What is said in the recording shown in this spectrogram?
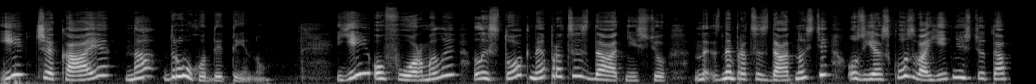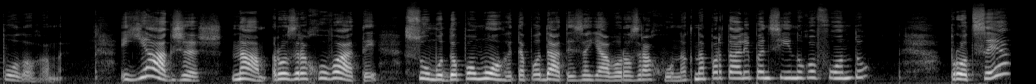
і чекає на другу дитину. Їй оформили листок непрацездатністю, з непрацездатності у зв'язку з вагітністю та пологами. Як же ж нам розрахувати суму допомоги та подати заяву розрахунок на порталі пенсійного фонду? Про це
